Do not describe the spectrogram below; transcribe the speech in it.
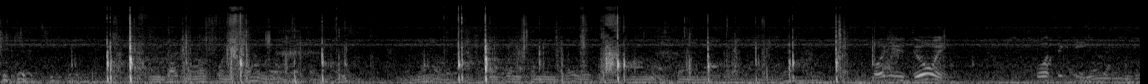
What are you doing? 416.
